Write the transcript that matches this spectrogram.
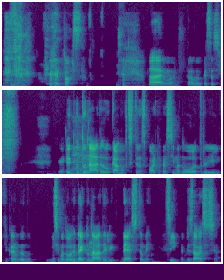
Nossa. Ai, mano, tá louco essa cena. Do nada o carro se transporta pra cima do outro e ele fica andando em cima do outro, e daí do nada ele desce também. Sim. É bizarro essa cena.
